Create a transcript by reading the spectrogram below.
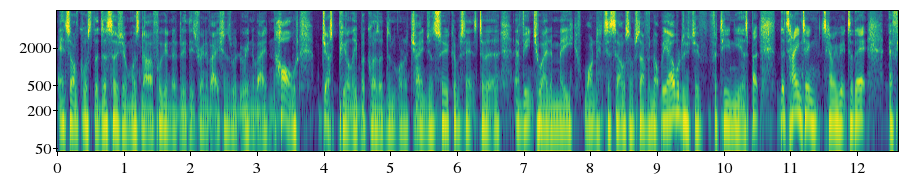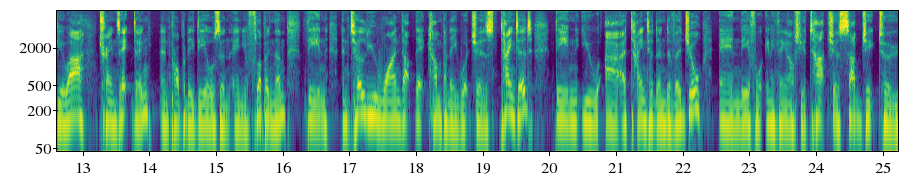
And so, of course, the decision was no, if we're going to do these renovations, we'd renovate and hold, just purely because I didn't want to change in circumstance to uh, eventuate in me wanting to sell some stuff and not be able to for 10 years. But the tainting, it's coming back to that, if you are transacting in property deals and, and you're flipping them, then until you wind up that company which is tainted, then you are a tainted individual and therefore anything else you touch is subject to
